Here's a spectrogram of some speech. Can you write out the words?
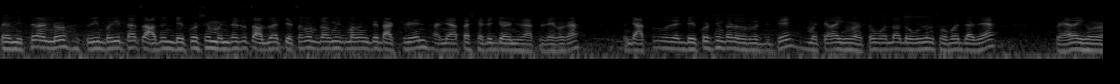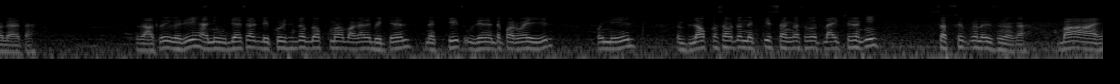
तर मित्रांनो तुम्ही बघितलाच अजून डेकोरेशन मंदिराचं चालू आहे. त्याचा पण ब्लॉग मी तुम्हाला उद्या दाखवेन. आणि आता शैलेश जॉईन झाला आपल्याला बघा. म्हणजे आता डेकोरेशन करत होता तिथे. मग त्याला घेऊन आलो. तो बोलला दोघं जण सोबत जाऊया. मग ह्याला घेऊन आलो आता. जातोय घरी. आणि उद्याचा डेकोरेशनचा ब्लॉग तुम्हाला बघायला भेटेल. नक्कीच. उद्या नाही तर परवा येईल. पण येईल. ब्लॉग कसा वाटला नक्कीच सांगा. सोबत लाईक शेअर आणि सबस्क्राईब करायला विसरू नका. बाय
